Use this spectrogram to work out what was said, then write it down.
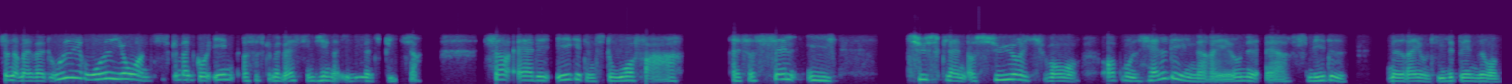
Så når man har været ude i rode i jorden, så skal man gå ind, og så skal man vaske sine hænder, inden man spiser. Så er det ikke den store fare. Altså selv i Tyskland og Zürich, hvor op mod halvdelen af revene er smittet, med revens lille bændelorm,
